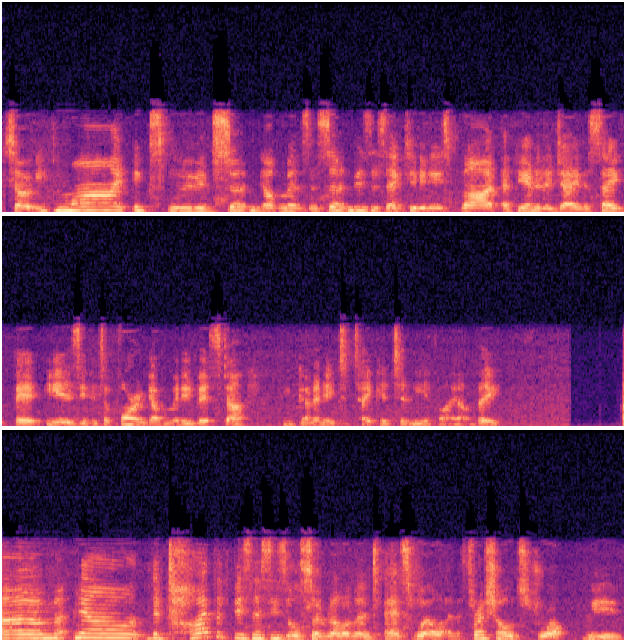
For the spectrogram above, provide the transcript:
So it might exclude certain governments and certain business activities, but at the end of the day, the safe bet is if it's a foreign government investor, you're going to need to take it to the FIRB. Um, now, the type of business is also relevant as well, and the thresholds drop with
